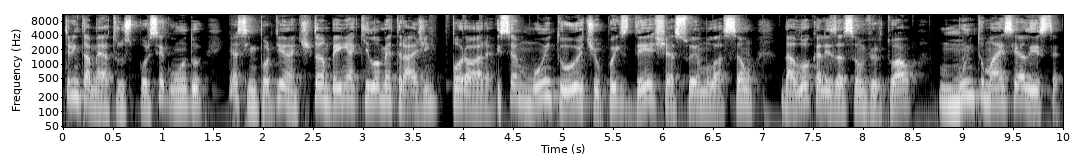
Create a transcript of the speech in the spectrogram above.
30 metros por segundo e assim por diante. Também a quilometragem por hora. Isso é muito útil, pois deixa a sua emulação da localização virtual muito mais realista.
